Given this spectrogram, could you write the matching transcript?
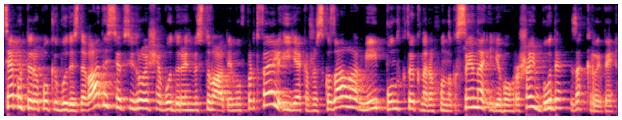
Ця квартира поки буде здаватися, всі гроші я буду реінвестувати йому в портфель. І як я вже сказала, мій пунктик на рахунок сина і його грошей буде закритий.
